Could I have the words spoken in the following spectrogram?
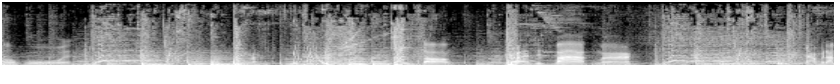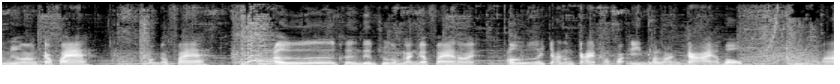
โอ้โหมาคูณสองแปดสิบบาทมาจามไปดำอยู่เหรอกาแฟ ของกาแฟ เออ เครื่องดื่มชูกำลังกาแฟหน่อย เอออาจารย์ต้องการคาเฟอีนเพราะร่างกายครับผม มา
